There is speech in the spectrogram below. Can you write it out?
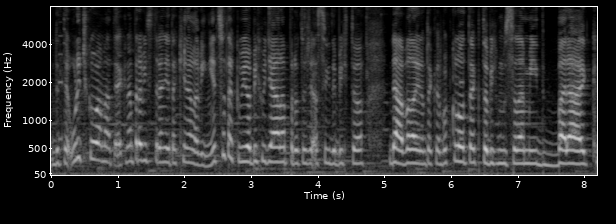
jdete uličkou a máte jak na pravé straně, tak i na levý. Něco takového bych udělala, protože asi kdybych to dávala jenom takhle okolo, tak to bych musela mít barák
